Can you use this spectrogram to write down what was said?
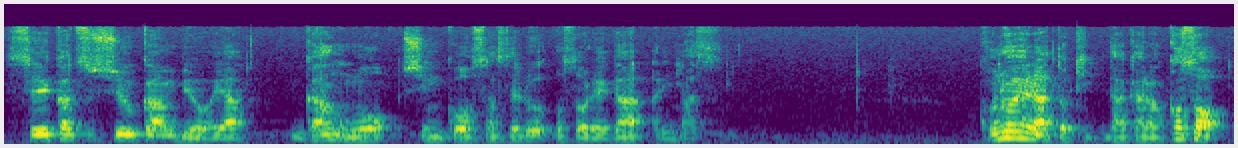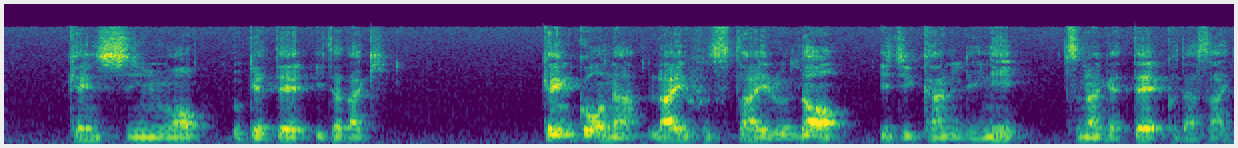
生活習慣病やがんを進行させる恐れがあります。このような時だからこそ検診を受けていただき健康なライフスタイルの維持管理につなげてください。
